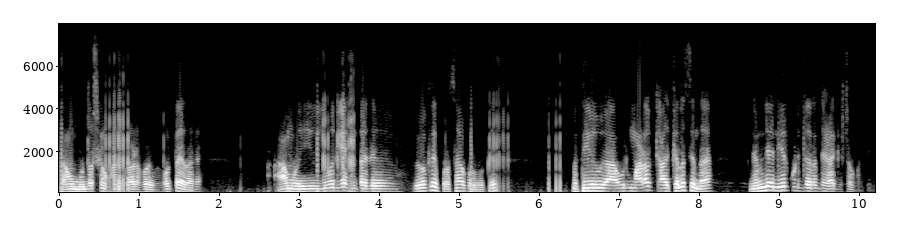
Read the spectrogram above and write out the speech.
ತಾವು ಮುಂದುವರ್ಸ್ಕೊಂಡು ಹೊರ- ಹೊರ- ಹೋಗ್- ಹೋಗ್ತಾ ಇದ್ದಾರೆ ಆ ಇವರಿಗೆ ಇವ್- ಇವ್ರಿಗೆ ಇಂಥ ಯುವಕರಿಗೆ ಪ್ರೋತ್ಸಾಹ ಕೊಡ್ಬೇಕು. ಮತ್ತು ಇವ್, ಅವ್ರು ಮಾಡೋ ಕೆಲಸದಿಂದ ನೆಮ್ಮದಿಯಾಗಿ ನೀರು ಕುಡಿತಾರೆ ಅಂತ ಹೇಳಕ್ಕೆ ಇಷ್ಟಪಡ್ತೀನಿ.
